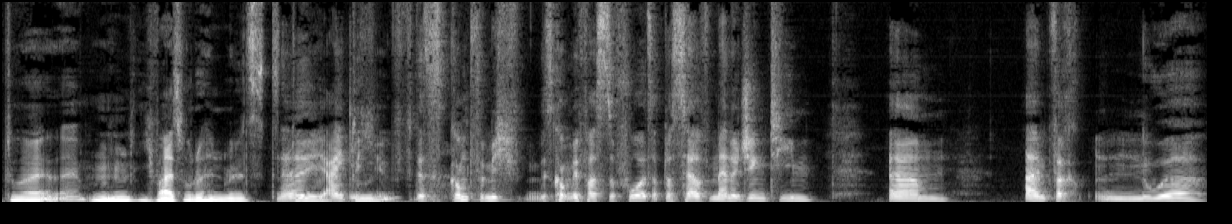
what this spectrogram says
du, äh, mhm, ich weiß, wo du hin willst. Ne, du, eigentlich, du, das kommt für mich, es kommt mir fast so vor, als ob das Self-Managing-Team ähm, einfach nur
